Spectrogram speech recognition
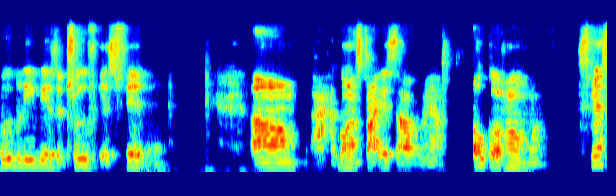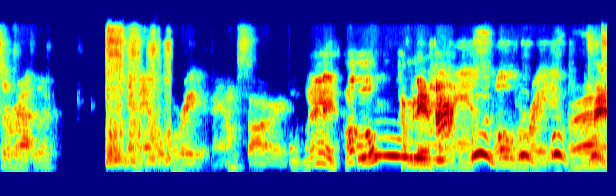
who believe is the truth is fitting. Um, I'm gonna start this off, now. Oklahoma. Spencer Rattler, that man overrated, man. I'm sorry. Oh man, uh oh, coming in That hot. man overrated, bro.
